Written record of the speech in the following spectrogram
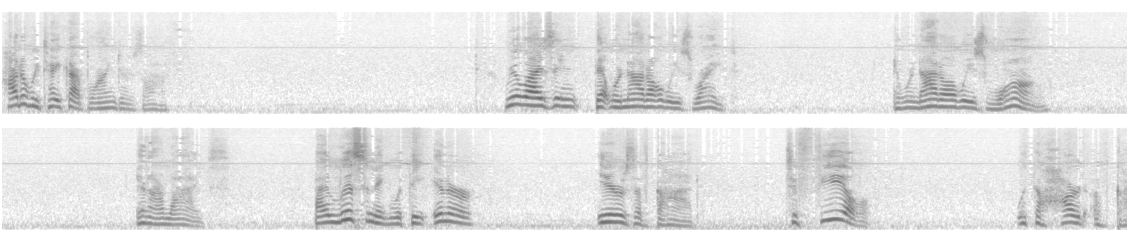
How do we take our blinders off? Realizing that we're not always right and we're not always wrong in our lives by listening with the inner ears of God, to feel with the heart of God.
